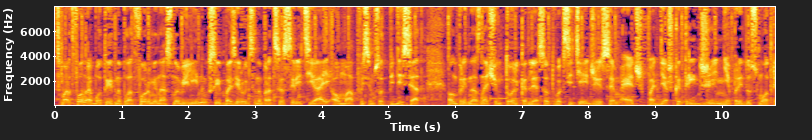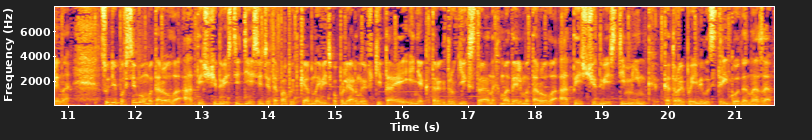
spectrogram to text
Смартфон работает на платформе на основе Linux и базируется на процессоре TI OMAP 850. Он предназначен только для сотовых сетей GSM Edge. Поддержка 3G не предусмотрена. Судя по всему, Motorola A1210 это попытка обновить популярную в Китае и некоторых других странах модель Motorola A1200 Ming, которая появилась три года назад.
